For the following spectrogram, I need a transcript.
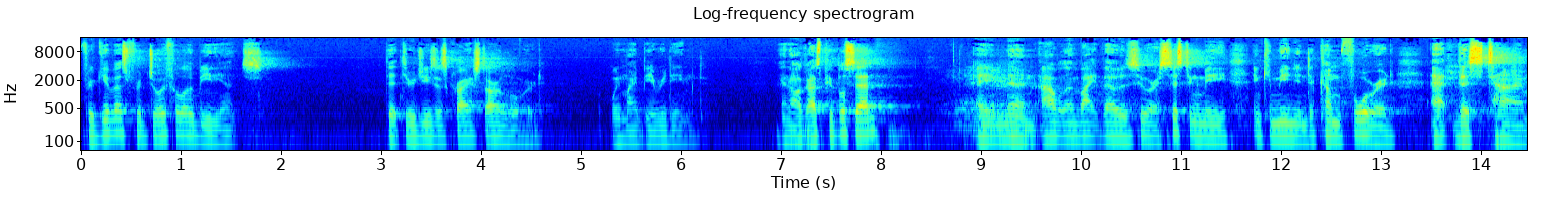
Forgive us for joyful obedience, that through Jesus Christ our Lord, we might be redeemed. And all God's people said, Amen. I will invite those who are assisting me in communion to come forward at this time.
